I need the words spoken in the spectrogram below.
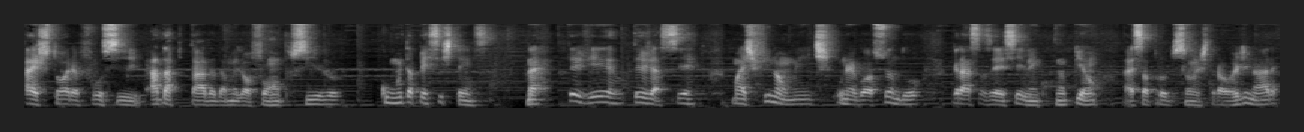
a história fosse adaptada da melhor forma possível, com muita persistência. Né? Teve erro, teve acerto, mas finalmente o negócio andou graças a esse elenco campeão, a essa produção extraordinária.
